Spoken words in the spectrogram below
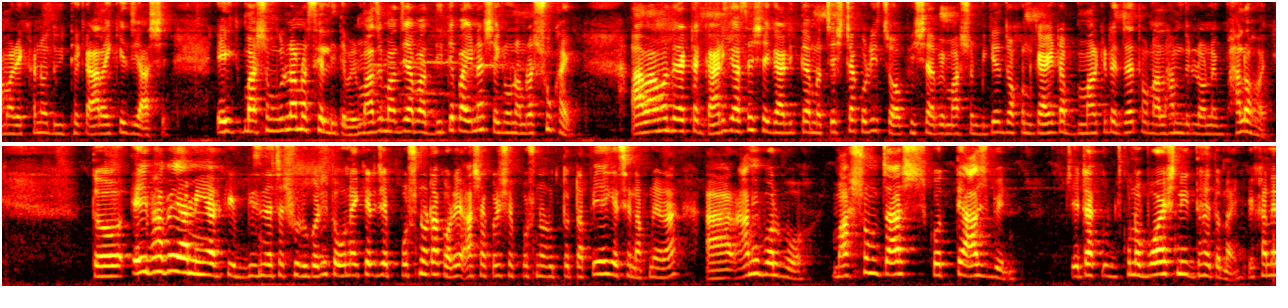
আমার এখানেও দুই থেকে আড়াই কেজি আসে। এই মাশরুমগুলো আমরা সেল দিতে পারি। মাঝে মাঝে আবার দিতে পারি না, সেগুলো আমরা শুকাই। আবার আমাদের একটা গাড়ি আছে, সেই গাড়িতে আমরা চেষ্টা করি চপ হিসাবে মাশরুম বিকে যখন গাড়িটা মার্কেটে যায়, তখন আলহামদুলিল্লাহ অনেক ভালো হয়। তো এইভাবে আমি আর কি বিজনেসটা শুরু করি। তো অনেকের যে প্রশ্নটা করে, আশা করি সে প্রশ্নের উত্তরটা পেয়ে গেছেন আপনারা। আর আমি বলব, মাশরুম চাষ করতে আসবেন, এটা কোনো বয়স নির্ধারিত নয়। এখানে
